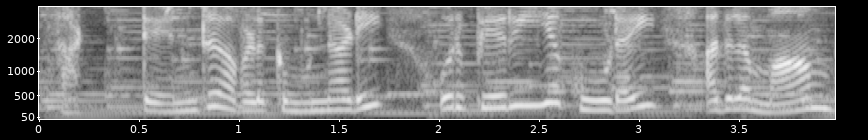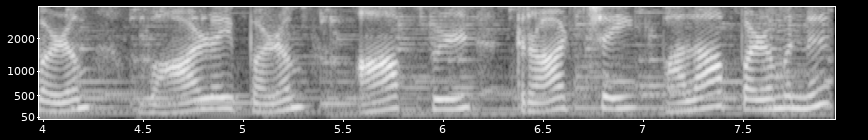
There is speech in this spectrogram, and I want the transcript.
சட்டென்று அவளுக்கு முன்னாடி ஒரு பெரிய கூடை அதுல மாம்பழம் வாழைப்பழம் ஆப்பிள் திராட்சை பலாப்பழம்னு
